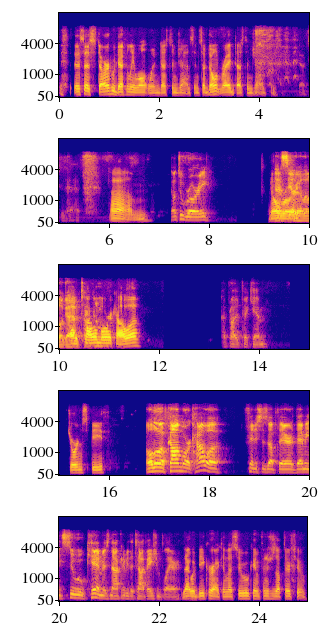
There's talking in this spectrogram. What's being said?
it says star who definitely won't win, Dustin Johnson. So don't write Dustin Johnson. Don't do that. Um, Don't do Rory. no That's the Rory. other little guy. Uh, I'm Collin. Morikawa, I'd probably pick him. Jordan Spieth. Although if Collin Morikawa finishes up there, that means Suwoo Kim is not going to be the top Asian player. That would be correct, unless Suwoo Kim finishes up there too.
